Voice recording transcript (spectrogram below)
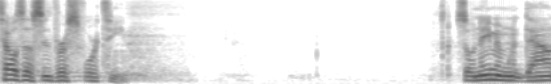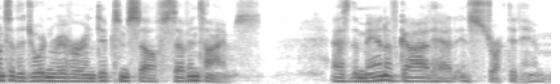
Tells us in verse 14. So Naaman went down to the Jordan River and dipped himself seven times, as the man of God had instructed him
